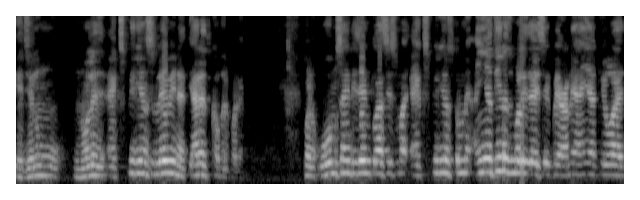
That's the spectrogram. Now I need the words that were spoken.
કે જેનું નોલેજ એક્સપિરિયન્સ લેવીને ત્યારે જ ખબર પડે. પણ ઓમ સાઈ ડિઝાઇન ક્લાસીસમાં એક્સપિરિયન્સ તમને અહીંયાથી જ મળી જાય છે ભાઈ આને અહીંયા કહેવાય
